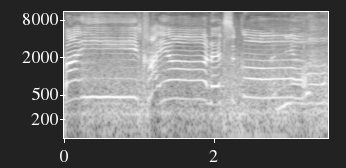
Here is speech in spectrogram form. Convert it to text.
빠이 가요 렛츠고 안녕.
